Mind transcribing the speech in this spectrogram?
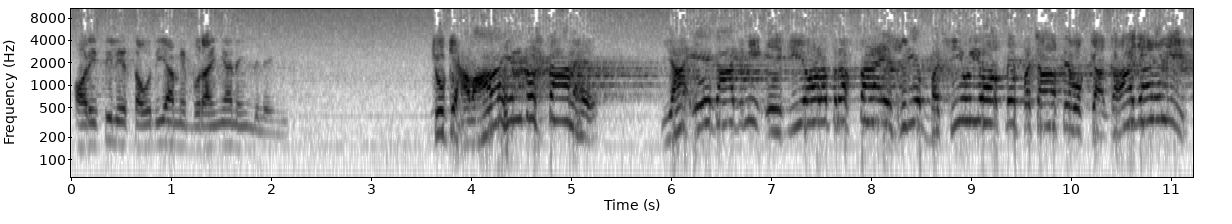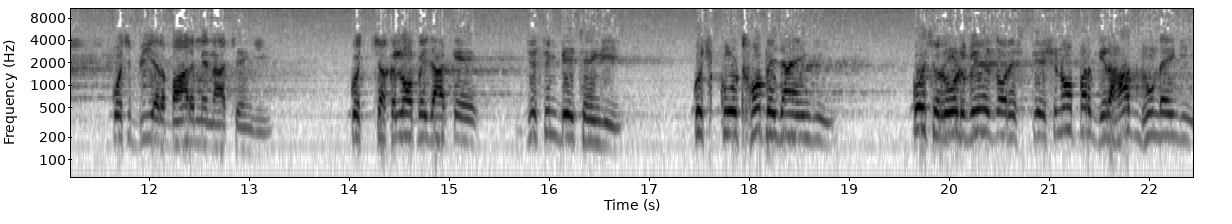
اور اسی لیے سعودیہ میں برائیاں نہیں ملیں گی۔ چونکہ ہمارا ہندوستان ہے، یہاں ایک آدمی ایک ہی عورت رکھتا ہے، اس لیے بچی ہوئی عورتیں پچاس ہے وہ کیا کہاں جائیں گی؟ کچھ بیئر بار میں ناچیں گی، کچھ چکلوں پہ جا کے جسم بیچیں گی، کچھ کوٹھوں پہ جائیں گی، کچھ روڈ ویز اور اسٹیشنوں پر گراہک ڈھونڈیں گی۔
